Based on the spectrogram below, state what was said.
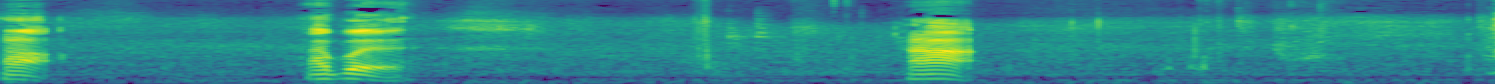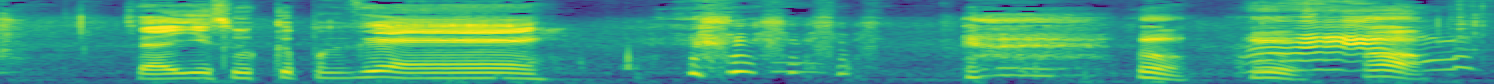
ha. Apa? Ha. Saya suka perang. Oh, oh, oh.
